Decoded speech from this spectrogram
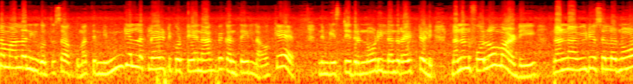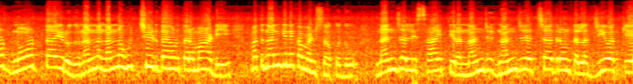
ನಮ್ಮ ಅಲ್ಲನಿಗೆ ಗೊತ್ತು, ಸಾಕು. ಮತ್ತೆ ನಿಮಗೆಲ್ಲ ಕ್ಲಾರಿಟಿ ಕೊಟ್ಟು ಏನಾಗಬೇಕಂತ ಇಲ್ಲ ಓಕೆ ನಿಮ್ಗೆ ಇಷ್ಟ ಇದ್ರೆ ನೋಡಿಲ್ಲ ಅಂದ್ರೆ ರೈಟ್ ಹೇಳಿ. ನನ್ನನ್ನು ಫಾಲೋ ಮಾಡಿ, ನನ್ನ ವಿಡಿಯೋಸ್ ಎಲ್ಲ ನೋಡ್, ನೋಡ್ತಾ ಇರೋದು. ನನ್ನ ನನ್ನ ಹುಚ್ಚಿ ಹಿಡ್ದವ್ರ ಥರ ಮಾಡಿ. ಮತ್ತೆ ನನಗೇನೆ ಕಮೆಂಟ್ಸ್ ಹಾಕೋದು. ನಂಜಲ್ಲಿ ಸಾಯ್ತೀರ? ನಂಜು ನಂಜು ಹೆಚ್ಚಾದ್ರೆ ಉಂಟಲ್ಲ, ಜೀವಕ್ಕೆ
